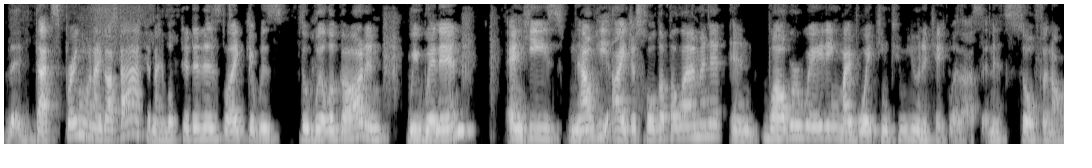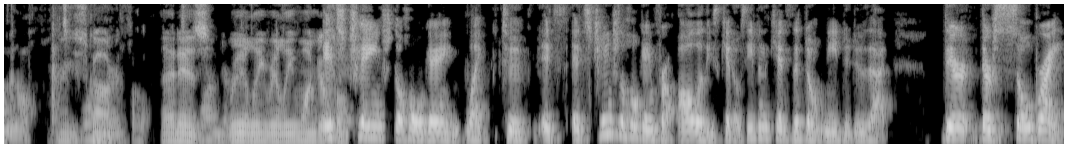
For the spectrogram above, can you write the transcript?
that spring when I got back, and I looked at it as like it was the will of God. And we went in, and he's now he. I just hold up a laminate, and while we're waiting, my boy can communicate with us, and it's so phenomenal. Praise God. Wonderful. That is wonderful. really, really wonderful. it's changed the whole game like to it's it's changed the whole game for all of these kiddos even the kids that don't need to do that they're they're so bright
